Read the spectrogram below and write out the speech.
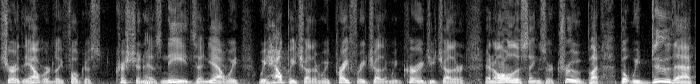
Sure, the outwardly focused Christian has needs, and yeah, we, we help each other and we pray for each other and we encourage each other, and, and all of those things are true, but, but we do that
